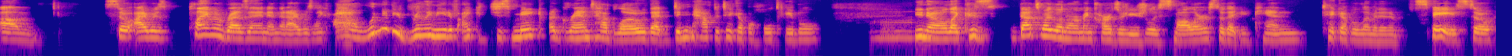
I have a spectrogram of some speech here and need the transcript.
Um, so I was playing with resin and then I was like, oh, wouldn't it be really neat if I could just make a grand tableau that didn't have to take up a whole table? Mm. You know, like because that's why Lenormand cards are usually smaller so that you can take up a limited space. So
